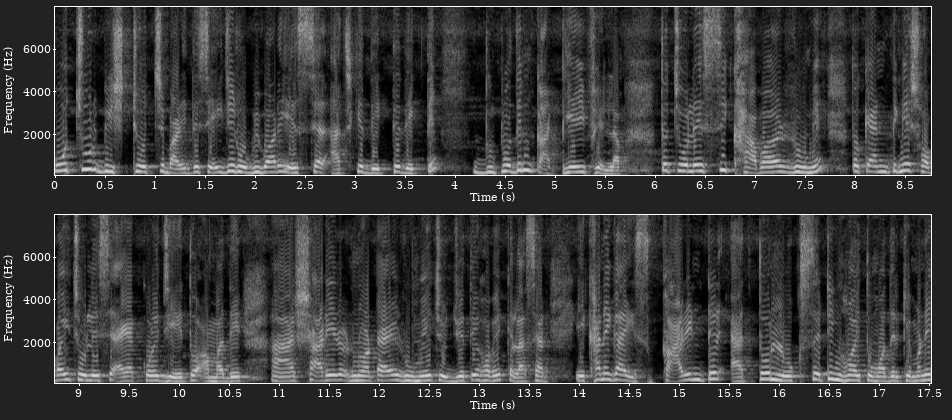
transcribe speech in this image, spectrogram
প্রচুর বৃষ্টি হচ্ছে বাড়িতে। সেই যে রবিবারে এসছে, আর আজকে দেখতে দেখতে দুটো দিন কাটিয়েই ফেললাম। তো চলে এসেছি খাবার রুমে তো ক্যান্টিনে সবাই চলে এসে এক এক করে, যেহেতু আমাদের সাড়ে নটায় রুমে যেতে হবে ক্লাসে আর এখানে গাইস কারেন্টের এত লোক সেটিং হয় তোমাদেরকে মানে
